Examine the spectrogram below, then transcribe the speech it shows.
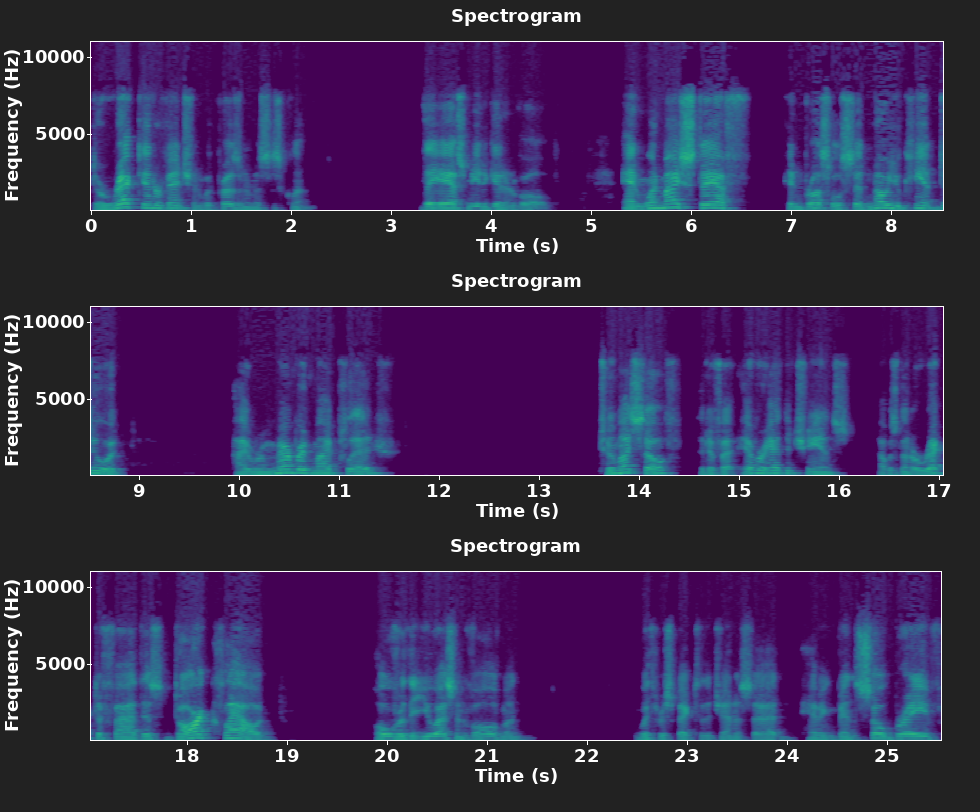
direct intervention with President and Mrs. Clinton, they asked me to get involved. And when my staff in Brussels said, no, you can't do it, I remembered my pledge to myself that if I ever had the chance, I was going to rectify this dark cloud over the US involvement with respect to the genocide, having been so brave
